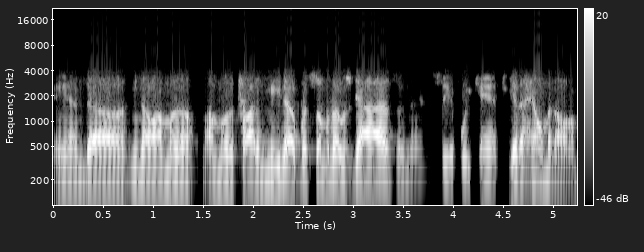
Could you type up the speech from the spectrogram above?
and uh, you know, I'm gonna I'm gonna try to meet up with some of those guys and, see if we can't get a helmet on them.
